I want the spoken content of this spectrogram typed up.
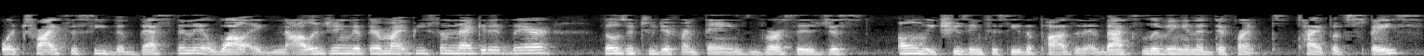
or try to see the best in it while acknowledging that there might be some negative there, those are two different things versus just only choosing to see the positive. That's living in a different type of space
